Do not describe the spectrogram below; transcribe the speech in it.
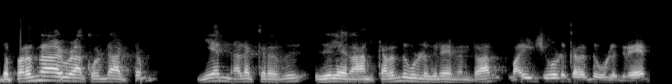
இந்த பிறந்தநாள் விழா கொண்டாட்டம் ஏன் நடக்கிறது? இதிலே நான் கலந்து கொள்ளுகிறேன் என்றால் மகிழ்ச்சியோடு கலந்து கொள்ளுகிறேன்.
